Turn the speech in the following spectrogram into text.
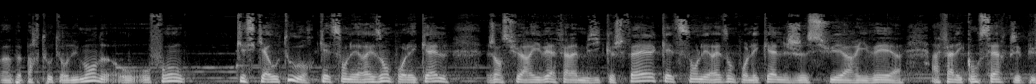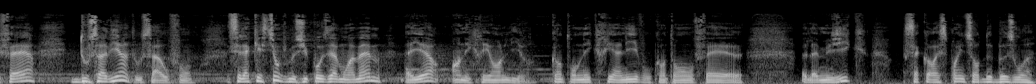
un peu partout autour du monde. Au, fond, qu'est-ce qu'il y a autour? Quelles sont les raisons pour lesquelles j'en suis arrivé à faire la musique que je fais? Quelles sont les raisons pour lesquelles je suis arrivé à, faire les concerts que j'ai pu faire? D'où ça vient tout ça au fond? C'est la question que je me suis posée à moi-même d'ailleurs en écrivant le livre. Quand on écrit un livre ou quand on fait euh, la musique, ça correspond à une sorte de besoin.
